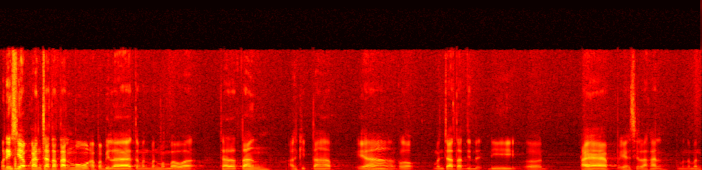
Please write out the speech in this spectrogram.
Mari siapkan catatanmu apabila teman-teman membawa catatan Alkitab ya kalau mencatat di, di uh, tab ya silakan teman-teman.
